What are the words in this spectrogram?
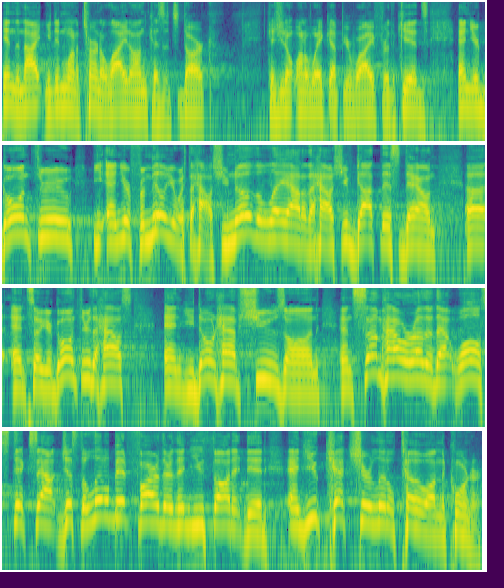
in the night, you didn't want to turn a light on because it's dark? Because you don't want to wake up your wife or the kids. And you're going through and you're familiar with the house. You know the layout of the house. You've got this down. Uh, and so you're going through the house and you don't have shoes on. And somehow or other that wall sticks out just a little bit farther than you thought it did. And you catch your little toe on the corner.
